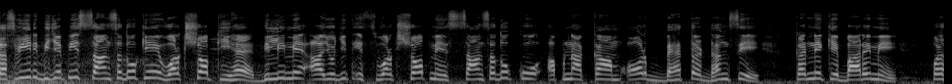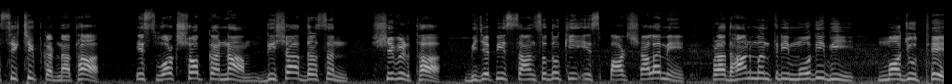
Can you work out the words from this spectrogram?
तस्वीर बीजेपी सांसदों के वर्कशॉप की है। दिल्ली में आयोजित इस वर्कशॉप में सांसदों को अपना काम और बेहतर ढंग से करने के बारे में प्रशिक्षित करना था। इस वर्कशॉप का नाम दिशा दर्शन शिविर था। बीजेपी सांसदों की इस पाठशाला में प्रधानमंत्री मोदी भी मौजूद थे,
